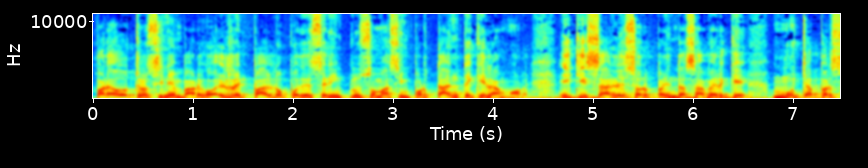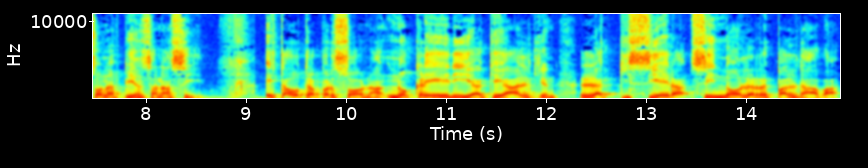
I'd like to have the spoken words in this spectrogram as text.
Para otros, sin embargo, el respaldo puede ser incluso más importante que el amor. Y quizá les sorprenda saber que muchas personas piensan así. Esta otra persona no creería que alguien la quisiera si no le respaldaba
